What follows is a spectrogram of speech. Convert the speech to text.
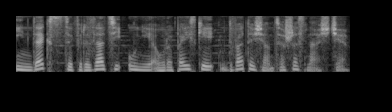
Indeks cyfryzacji Unii Europejskiej 2016.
